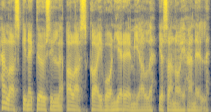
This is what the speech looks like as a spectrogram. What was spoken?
Hän laski ne köysillä alas kaivoon Jeremialle ja sanoi hänelle,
